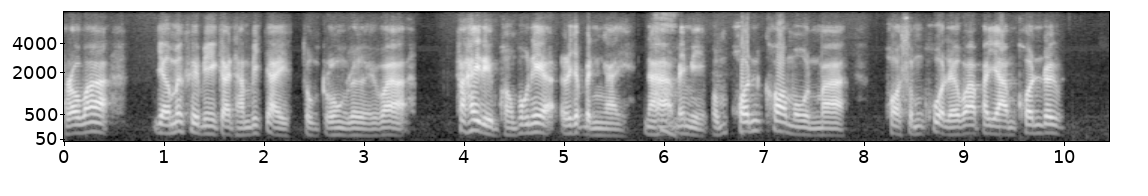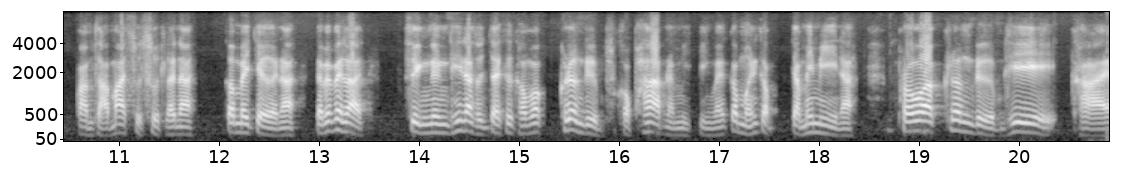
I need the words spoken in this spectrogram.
เพราะว่ายังไม่เคยมีการทำวิจัยตรงๆเลยว่า ถ้าให้ดื่มของพวกนี้เราจะเป็นไงนะฮะค่ะไม่มีผมค้นข้อมูลมา พอสมควรเลยว่าพยายามค้นด้วย ความสามารถสุดๆแล้วนะ ก็ไม่เจอนะ แต่ไม่เป็นไร สิ่งหนึ่งที่น่าสนใจคือคำว่าเครื่องดื่มสุขภาพนะมีจริงไหมก็เหมือนกับจะไม่มีนะ เพราะว่าเครื่องดื่มที่ขาย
